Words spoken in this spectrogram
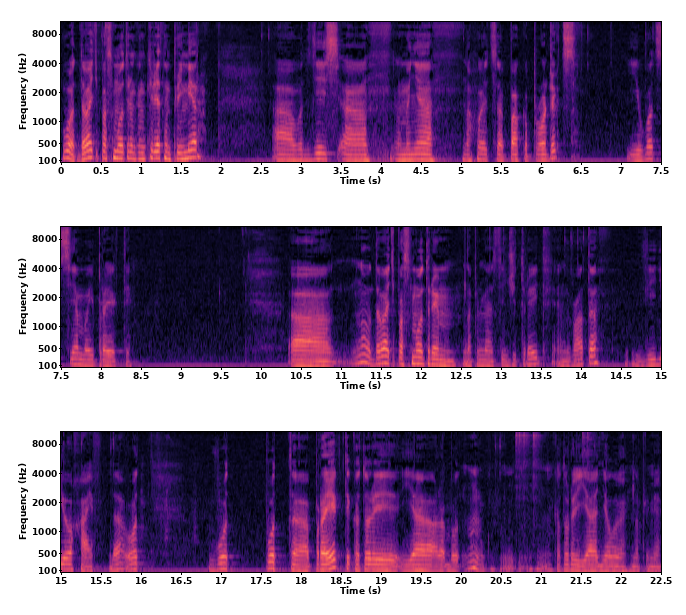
Вот, давайте посмотрим конкретный пример. А, вот здесь у меня находится папка Projects, и вот все мои проекты. Ну, давайте посмотрим, например, CG Trade, Envato, Hive. Да? Вот, вот под а, проекты, которые я работ... ну, которые я делаю, например.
